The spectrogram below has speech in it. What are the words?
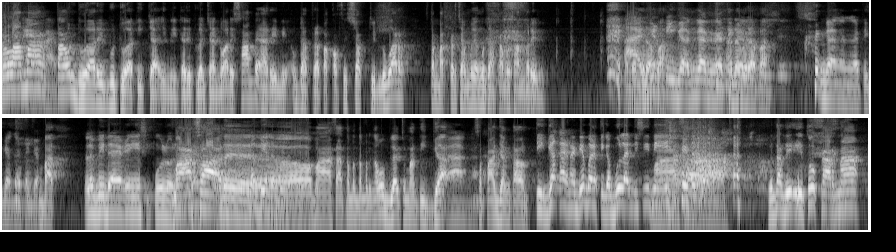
Selama kan enak. tahun 2023 ini dari bulan Januari sampai hari ini udah berapa coffee shop di luar tempat kerjamu yang udah kamu samperin? Ada Anjir, berapa? Tiga enggak enggak tiga. Ada berapa? enggak enggak enggak tiga enggak tiga. Empat. Lebih dari sepuluh. Masa deh? 10. Lebih lebih. Oh, masa teman-teman kamu bilang cuma tiga Enggak, enggak. sepanjang tahun. Tiga karena dia baru tiga bulan di sini. Masa? Bentar, di itu karena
